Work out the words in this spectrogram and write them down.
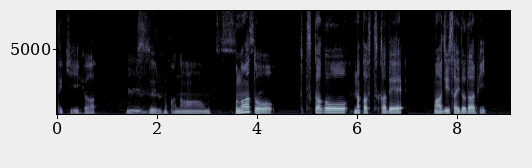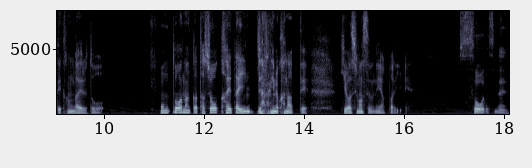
て気がうんするのかな。この後、2日後、中2日で、マージーサイドダービーって考えると、本当はなんか多少変えたいんじゃないのかなって気はしますよね、やっぱり。そうですね。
